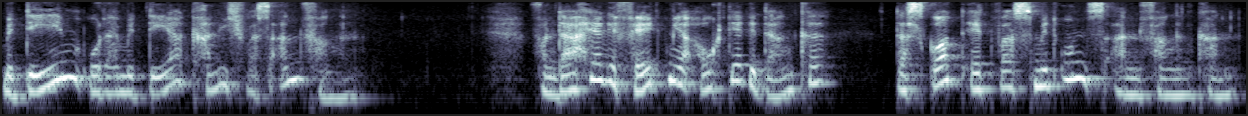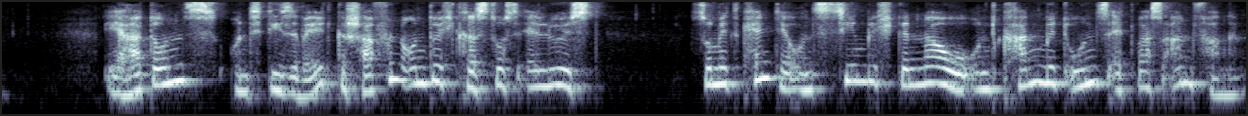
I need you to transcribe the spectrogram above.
mit dem oder mit der kann ich was anfangen. Von daher gefällt mir auch der Gedanke, dass Gott etwas mit uns anfangen kann. Er hat uns und diese Welt geschaffen und durch Christus erlöst. Somit kennt er uns ziemlich genau und kann mit uns etwas anfangen.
